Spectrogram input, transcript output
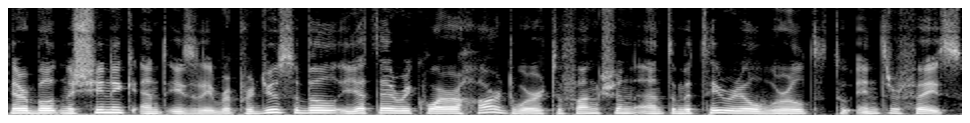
They are both machinic and easily reproducible, yet they require hardware to function and the material world to interface.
